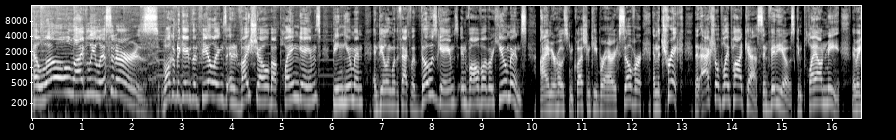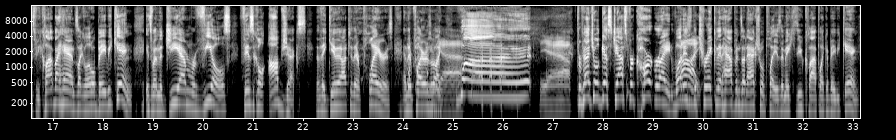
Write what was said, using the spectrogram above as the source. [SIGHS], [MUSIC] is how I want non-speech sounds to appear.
Hello, listeners! Welcome to Games and Feelings, an advice show about playing games, being human, and dealing with the fact that those games involve other humans. I am your host and question keeper, Eric Silver, and the trick that actual play podcasts and videos can play on me that makes me clap my hands like a little baby king is when the GM reveals physical objects that they give out to their players, and their players are like, Yeah. What? [LAUGHS] Yeah. Perpetual guest Jasper Cartwright. What is Hi. the trick that happens on actual plays that makes you clap like a baby king?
